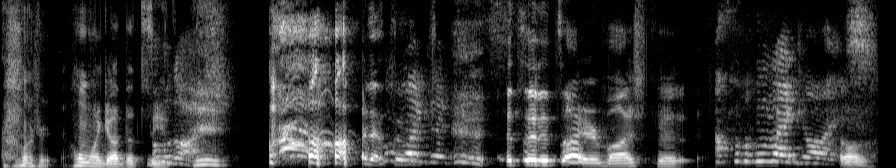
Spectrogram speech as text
Oh, oh my god, that's Oh my gosh. that's, Oh an, my goodness. that's an entire mosh pit. Oh my gosh. Oh,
